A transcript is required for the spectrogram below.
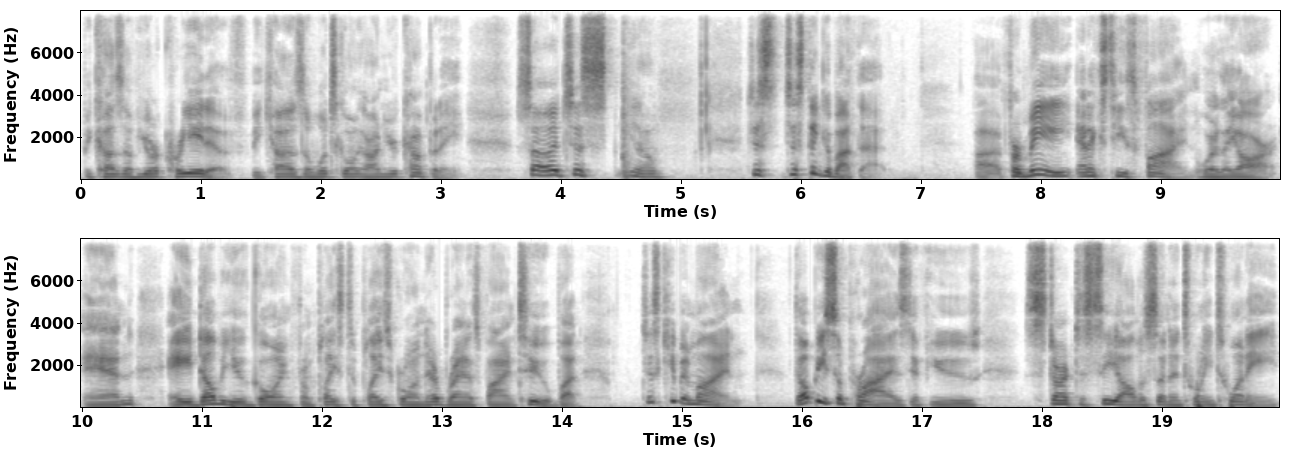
because of your creative, because of what's going on in your company. So it's just, you know, just just think about that uh, for me, NXT's fine where they are, and AEW going from place to place, growing their brand is fine too. But just keep in mind, don't be surprised if you start to see all of a sudden in 2020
